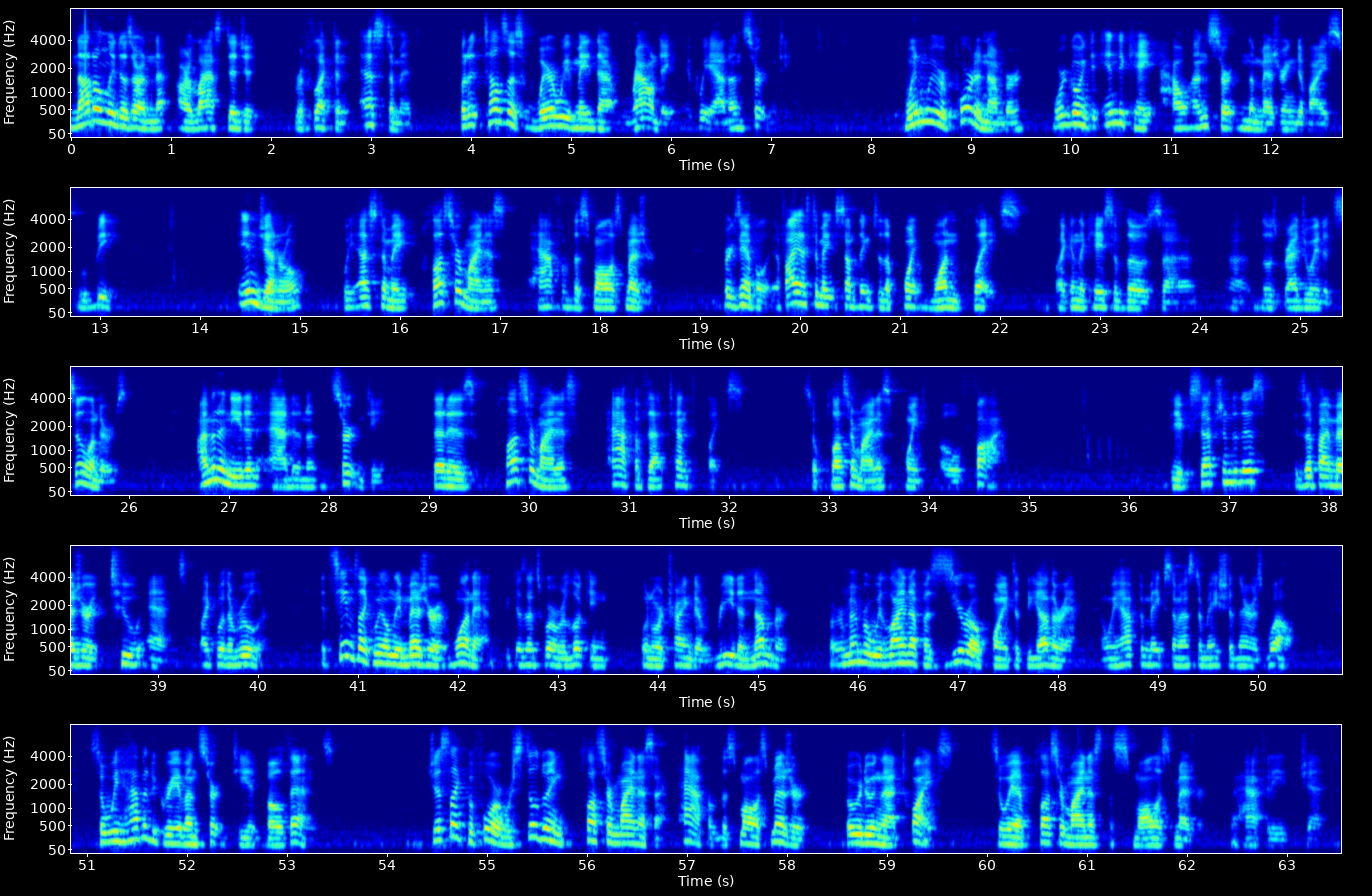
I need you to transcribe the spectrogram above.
Not only does our, our last digit reflect an estimate, but it tells us where we've made that rounding if we add uncertainty. When we report a number, we're going to indicate how uncertain the measuring device will be. In general, we estimate plus or minus half of the smallest measure. For example, if I estimate something to the 0.1 place, like in the case of those, uh, uh, those graduated cylinders, I'm going to need an add an uncertainty that is plus or minus half of that tenth place. So plus or minus 0.05. The exception to this is if I measure at two ends, like with a ruler. It seems like we only measure at one end because that's where we're looking when we're trying to read a number. But remember, we line up a zero point at the other end, and we have to make some estimation there as well. So we have a degree of uncertainty at both ends. Just like before, we're still doing plus or minus a half of the smallest measure, but we're doing that twice. So we have plus or minus the smallest measure, the half at each end.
